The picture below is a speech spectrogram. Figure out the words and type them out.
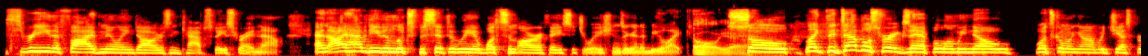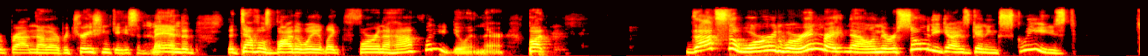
three to five million dollars in cap space right now. And I haven't even looked specifically at what some RFA situations are going to be like. Oh, yeah. So, like the Devils, for example, and we know what's going on with Jesper Bratt in that arbitration case. And man, the, the Devils, by the way, like four and a half. What are you doing there? But that's the word we're in right now. And there are so many guys getting squeezed.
